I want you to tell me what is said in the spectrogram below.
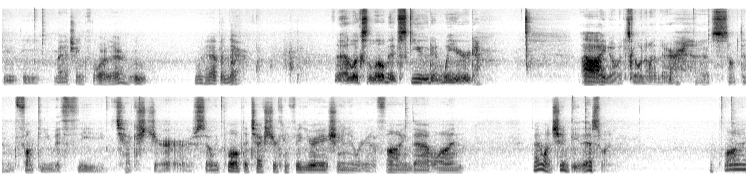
to the matching floor there. Ooh, what happened there? That looks a little bit skewed and weird. Ah, I know what's going on there. That's something funky with the texture. So we pull up the texture configuration and we're going to find that one. That one should be this one. Apply,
